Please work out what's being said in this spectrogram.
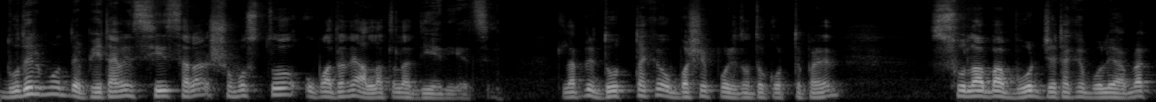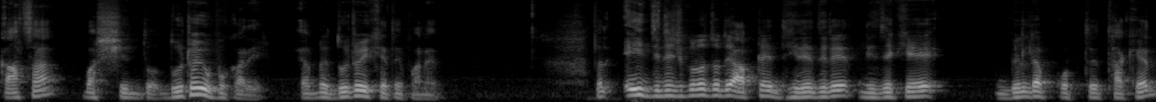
দুধের মধ্যে ভিটামিন সি ছাড়া সমস্ত উপাদানে আল্লাহ তালা দিয়ে দিয়েছে। তাহলে আপনি দুধটাকে অভ্যাসে পরিণত করতে পারেন। সোলা বা বুট যেটাকে বলি আমরা, কাঁচা বা সিদ্ধ, দুটোই উপকারী। আপনি দুটোই খেতে পারেন। তাহলে এই জিনিসগুলো যদি আপনি ধীরে ধীরে নিজেকে বিল্ড আপ করতে থাকেন,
